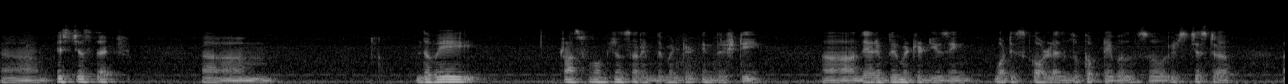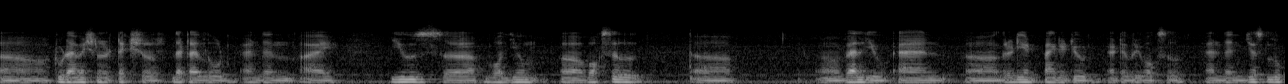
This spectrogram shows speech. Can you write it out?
Um, it's just that um, the way transfer functions are implemented in Drishti uh, they are implemented using what is called as lookup table. So it's just a uh, two-dimensional texture that I load and then I use uh, volume uh, voxel uh, uh, value and uh, gradient magnitude at every voxel and then just look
